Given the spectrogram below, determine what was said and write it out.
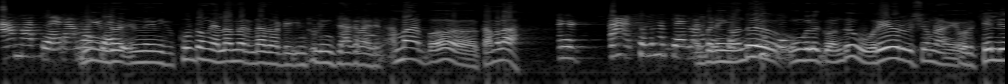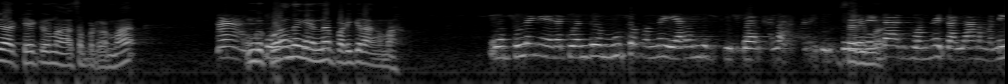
ஆமா சார் ஆமா நீங்க சார். இன்னைக்கு கூப்பிட்டவங்க எல்லாமே ரெண்டாவது வாட்டி இன்க்ளூடிங் தியாகராஜன். அம்மா இப்போ கமலா. சொல்லுங்க சார். இப்ப நீங்க. வந்து உங்களுக்கு வந்து ஒரே ஒரு விஷயம் நான் ஒரு கேள்வியா கேட்கணும்னு ஆசைப்படுறேம்மா. உங்க குழந்தைங்க என்ன படிக்கிறாங்கம்மா? என் பிள்ளைங்க எனக்கு வந்து மூத்த பொண்ணு இறந்துருச்சு சார் கல்யாணம் பண்ணி. ரெண்டாவது பொண்ணு கல்யாணம் பண்ணி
